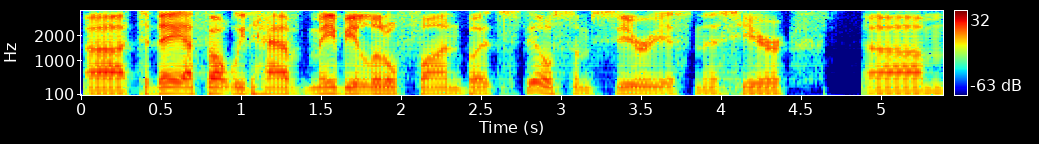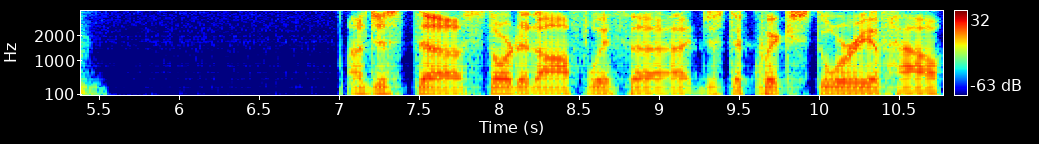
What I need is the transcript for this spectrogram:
Uh, today, I thought we'd have maybe a little fun, but still some seriousness here. Um, I'll just uh, start it off with uh, just a quick story of how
